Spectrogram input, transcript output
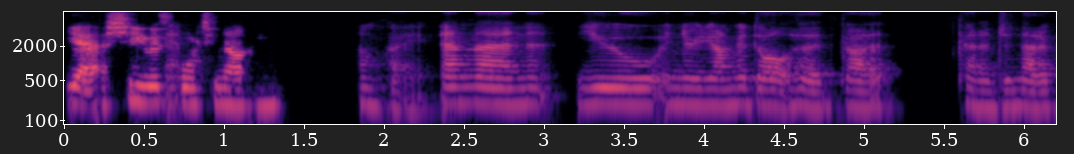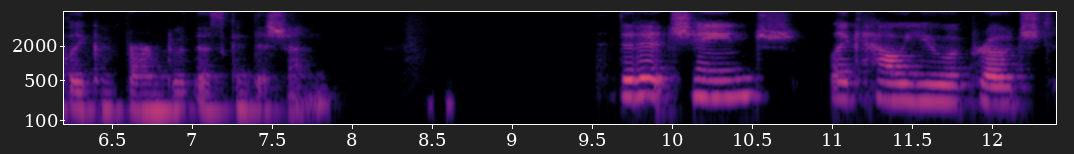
Yeah, she was 49. Okay. And then you in your young adulthood got kind of genetically confirmed with this condition. Did it change like how you approached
